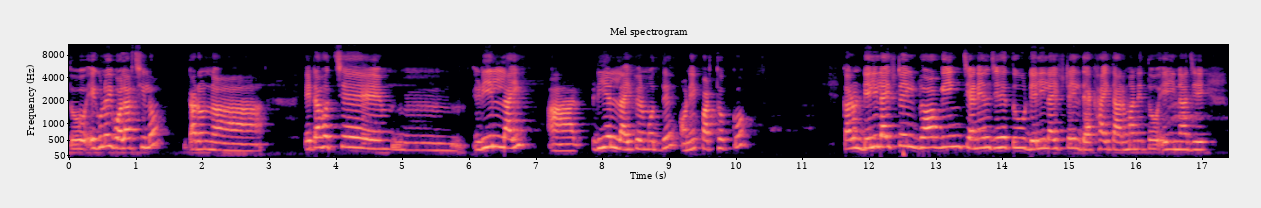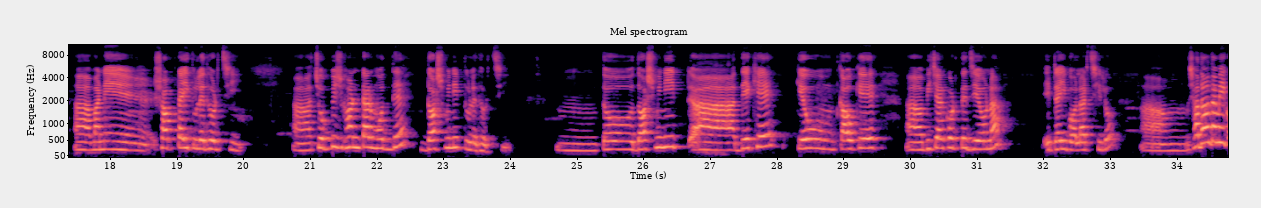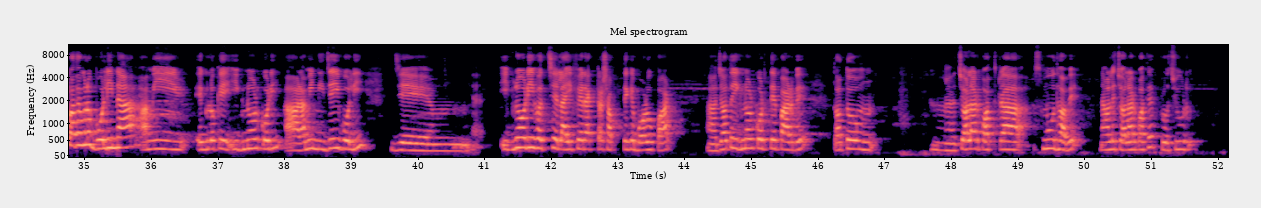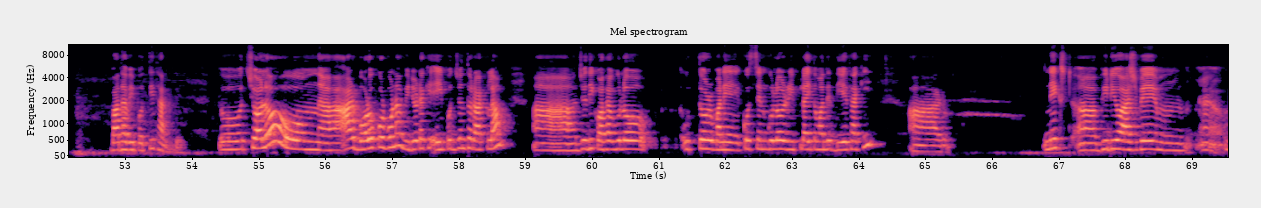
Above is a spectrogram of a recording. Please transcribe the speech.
তো এগুলোই বলার ছিল। কারণ এটা হচ্ছে রিল লাইফ আর রিয়েল লাইফের মধ্যে অনেক পার্থক্য। কারণ ডেলি লাইফস্টাইল ব্লগিং চ্যানেল যেহেতু ডেলি লাইফস্টাইল দেখাই, তার মানে তো এই না যে মানে সবটাই তুলে ধরছি। চব্বিশ ঘণ্টার মধ্যে দশ মিনিট তুলে ধরছি। তো দশ মিনিট দেখে কেউ কাউকে বিচার করতে যেও না, এটাই বলার ছিল। সাধারণত আমি এই কথাগুলো বলি না, আমি এগুলোকে ইগনোর করি। আর আমি নিজেই বলি যে ইগনোরই হচ্ছে লাইফের একটা সব থেকে বড় পার্ট যত ইগনোর করতে পারবে, তত চলার পথটা স্মুথ হবে। নাহলে চলার পথে প্রচুর বাধা বিপত্তি থাকবে। তো চলো আর বড় করব না, ভিডিওটাকে এই পর্যন্ত রাখলাম। যদি কথাগুলো উত্তর মানে কোশ্চেনগুলো রিপ্লাই তোমাদের দিয়ে থাকি। আর নেক্সট ভিডিও আসবে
